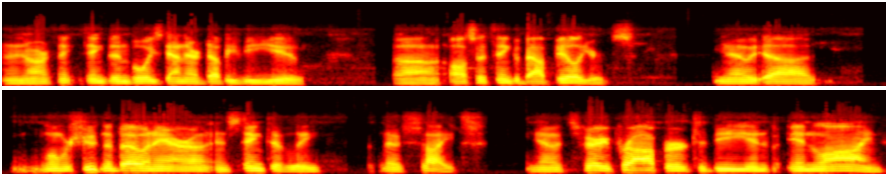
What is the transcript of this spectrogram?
and I think think them boys down there at WVU. Uh, also think about billiards. You know, uh, when we're shooting the bow and arrow instinctively with no sights, you know, it's very proper to be in in line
